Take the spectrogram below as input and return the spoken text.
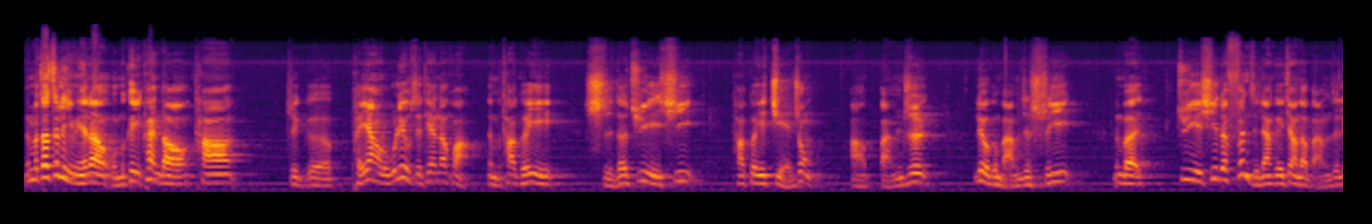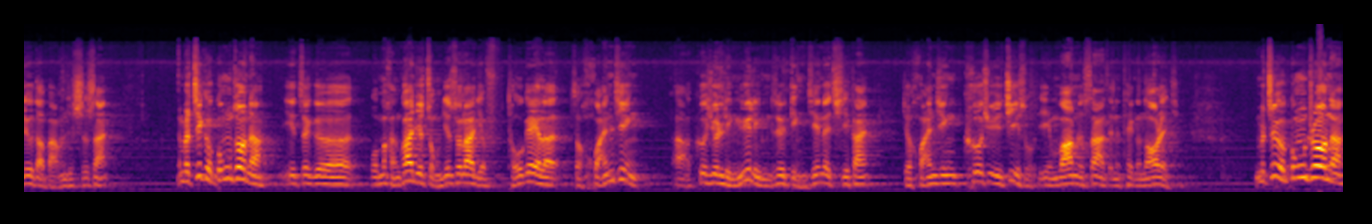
那么在这里面呢，我们可以看到它这个培养炉六十天的话，那么它可以使得聚乙烯它可以减重啊百分之六跟百分之十一。那么聚乙烯的分子量可以降到百分之六到百分之十三。那么这个工作呢，以这个我们很快就总结出来，就投给了这环境。啊，科学领域里面最顶尖的期刊叫《环境科学技术》（Environmental Science and Technology）。那么这个工作呢，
